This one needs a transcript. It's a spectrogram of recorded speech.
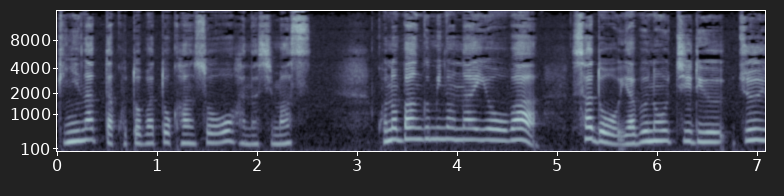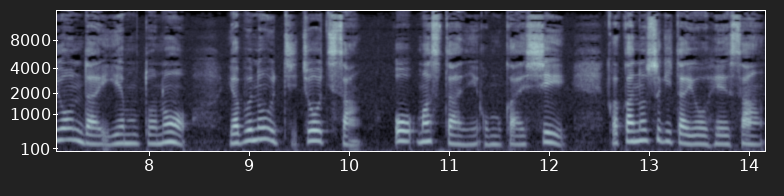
気になった言葉と感想を話します。この番組の内容は茶道藪の内流14代家元の藪の内丈地さんをマスターにお迎えし画家の杉田洋平さん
